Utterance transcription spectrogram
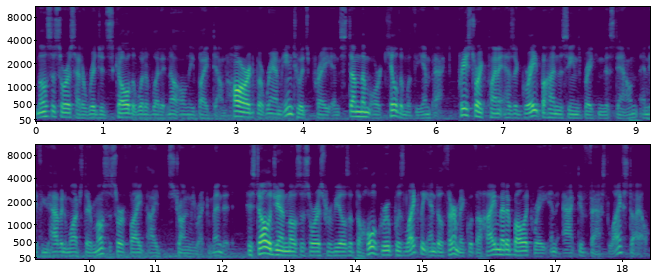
Mosasaurus had a rigid skull that would have let it not only bite down hard, but ram into its prey and stun them or kill them with the impact. Prehistoric Planet has a great behind the scenes breaking this down, and if you haven't watched their mosasaur fight, I strongly recommend it. Histology on Mosasaurus reveals that the whole group was likely endothermic with a high metabolic rate and active fast lifestyle.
